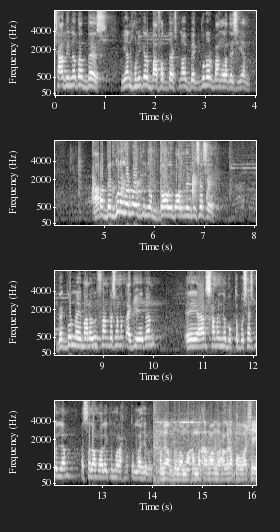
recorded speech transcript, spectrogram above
স্বাধীনতার দেশ। ইয়ান শনিকার বাফত দেশ নয় বেগুনের বাংলাদেশ ইয়ান। আর বেগুনে কীরকম দল, বল নির্বিশেষে। বেগুন এই মানবিক ফাউন্ডেশনত এগিয়ে এবেন এই আর সামান্য বক্তব্য শেষ করলাম। আসসালামু আলাইকুম রহমতুল্লাহ আমি আবদুল্লাহ মোহাম্মদ আরমান লোহাগড়া প্রবাসী,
